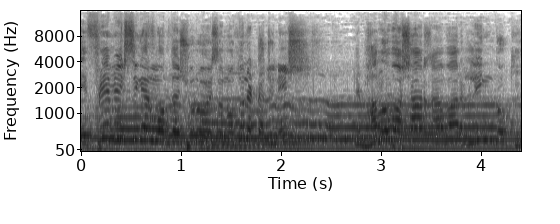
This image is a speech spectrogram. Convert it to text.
এই ফ্রি মিক্সিং এর মধ্যে শুরু হয়েছে নতুন একটা জিনিস ভালোবাসার আবার লিঙ্গ কি?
